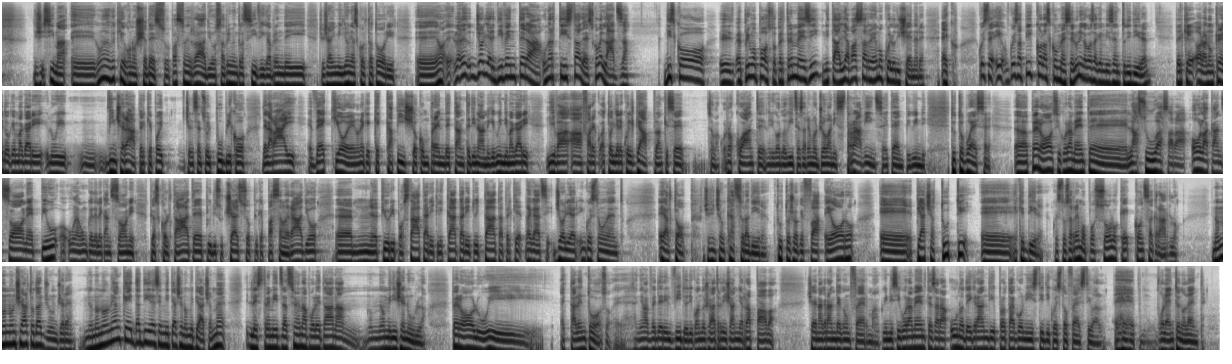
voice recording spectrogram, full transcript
Dici sì ma eh, come, perché lo conosci adesso? Passano in radio, sta prima in classifica Prende i, cioè, i milioni di ascoltatori eh, no, eh, Jolier diventerà un artista adesso come Lazza Disco eh, al primo posto per tre mesi in Italia, va a Sanremo quello di Cenere. Ecco, questa, io, questa piccola scommessa è l'unica cosa che mi sento di dire. Perché ora non credo che magari lui mh, vincerà, perché poi cioè nel senso il pubblico della Rai è vecchio e non è che, che, capisce o comprende tante dinamiche, quindi magari gli va a, fare, a togliere quel gap, anche se insomma Rocco Ante, mi ricordo Vince Saremo Giovani, stravinse ai tempi, quindi tutto può essere. Uh, però sicuramente la sua sarà o la canzone più o una comunque delle canzoni più ascoltate, più di successo, più che passano le radio, ehm, più ripostata, ricliccata, ritwittata perché ragazzi Jolier in questo momento è al top, c'è, c'è un cazzo da dire, tutto ciò che fa è oro e piace a tutti e, e che dire, questo Sanremo può solo che consacrarlo. Non, non, non, c'è altro da aggiungere, non, ho neanche da dire se mi piace o non mi piace. A me l'estremizzazione napoletana non, non mi dice nulla, però lui è talentuoso. E se andiamo a vedere il video di quando c'era 13 anni e rappava, c'è una grande conferma. Quindi sicuramente sarà uno dei grandi protagonisti di questo festival, e volente o nolente.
